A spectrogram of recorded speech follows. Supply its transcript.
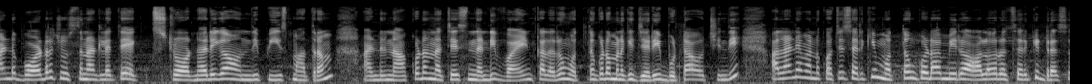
అండ్ బార్డర్ చూస్తున్నట్లయితే ఎక్స్ట్రాడినరీగా ఉంది పీస్ మాత్రం. అండ్ నాకు కూడా నచ్చేసిందండి వైన్ కలర్ మొత్తం కూడా మనకి జెరీ బుట్టా వచ్చింది. అలానే మనకు వచ్చేసరికి మొత్తం కూడా మీరు ఆల్ ఓవర్ వచ్చేసరికి డ్రెస్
